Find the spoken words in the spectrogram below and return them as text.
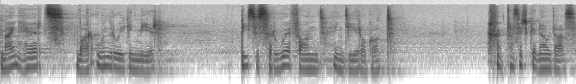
mein Herz war unruhig in mir, bis es Ruhe fand in dir, oh Gott. Das ist genau das,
